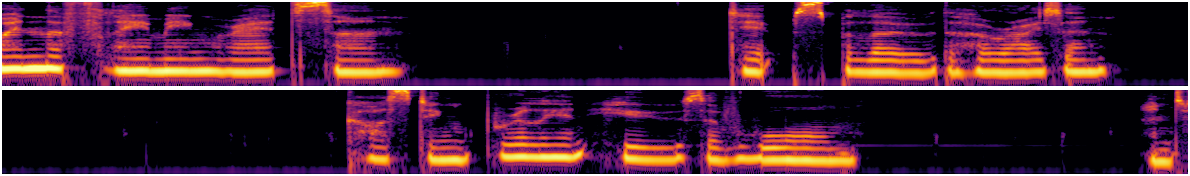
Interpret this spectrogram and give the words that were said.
When the flaming red sun dips below the horizon, casting brilliant hues of warm and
